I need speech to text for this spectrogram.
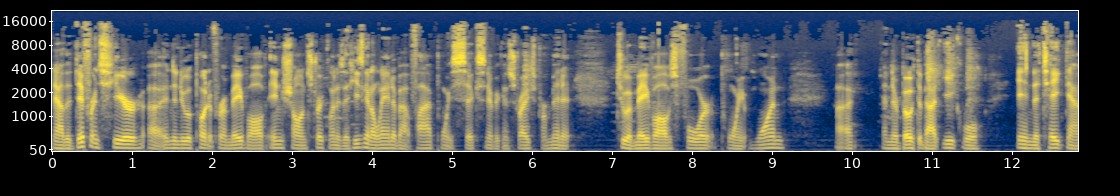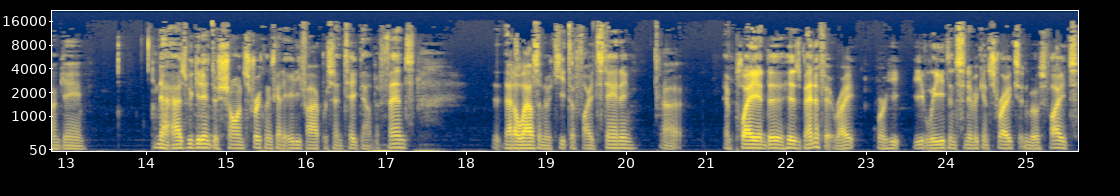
Now, the difference here uh, in the new opponent for Imavov in Sean Strickland is that he's going to land about 5.6 significant strikes per minute to a Imavov's 4.1. Uh, and they're both about equal in the takedown game. Now, as we get into Sean Strickland, he's got an 85% takedown defense. That allows him to keep the fight standing uh, and play into his benefit, right? Where he, he leads in significant strikes in most fights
